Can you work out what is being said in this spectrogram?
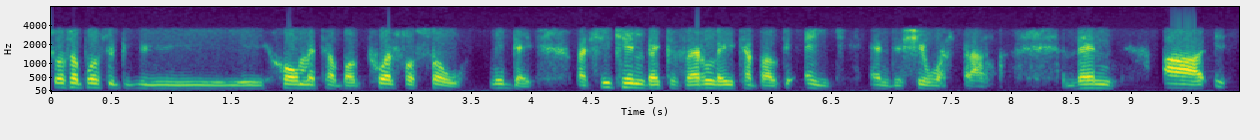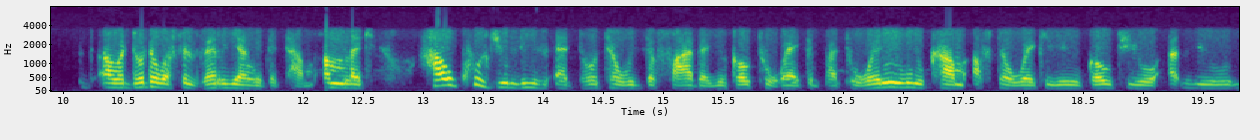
She was supposed to be home at about 12 or so, midday. But she came back very late, about 8, and she was drunk. Then uh, our daughter was still very young at the time. I'm like, how could you leave a daughter with the father? You go to work, but when you come after work, you go to your you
